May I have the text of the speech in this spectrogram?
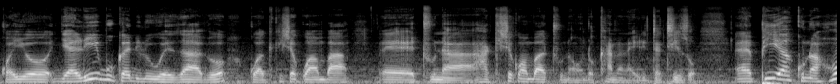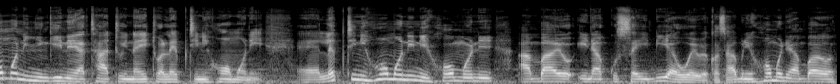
Kwa hiyo jaribu kadiri uwezavyo kuhakikisha kwamba eh, tunahakikisha kwamba tunaondokana na hili tatizo. Eh, pia kuna homoni nyingine ya tatu inaitwa leptin homoni. E, leptin homoni ni homoni ambayo inakusaidia wewe kwa sababu ni homoni ambayo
